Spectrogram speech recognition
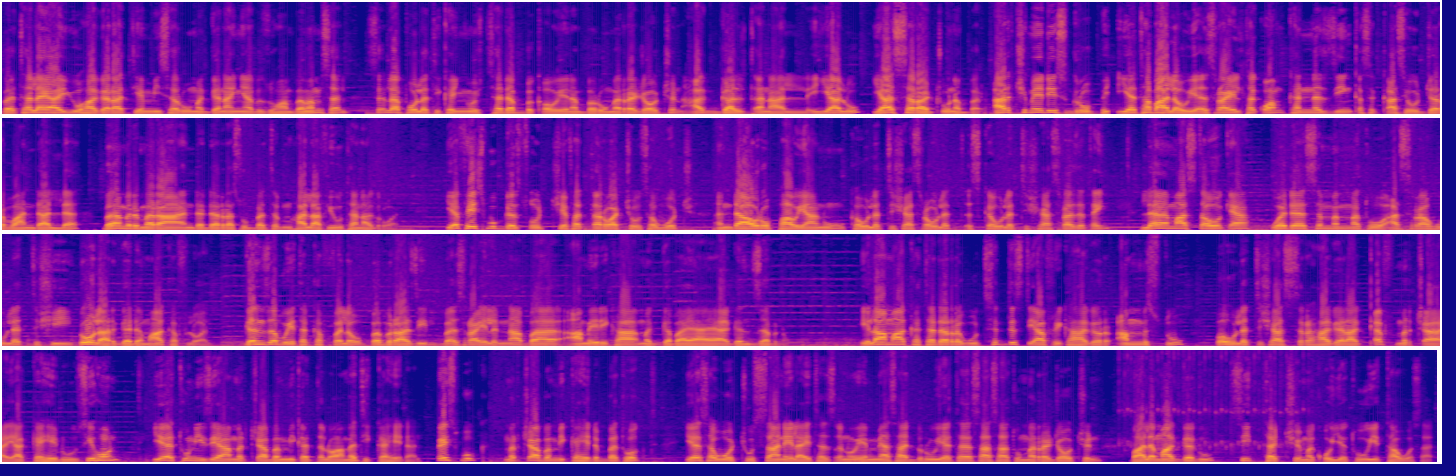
በተለያዩ ሀገራት የሚሰሩ መገናኛ ብዙሃን በመምሰል ስለ ፖለቲከኞች ተደብቀው የነበሩ መረጃዎችን አጋልጠናል እያሉ ያሰራጩ ነበር። አርቺሜዲስ ግሩፕ የተባለው የእስራኤል ተቋም ከነዚህ እንቅስቃሴዎች ጀርባ እንዳለ በምርመራ እንደደረሱበትም ኃላፊው ተናግረዋል። የፌስቡክ ገጾች የፈጠሯቸው ሰዎች እንደ አውሮፓውያኑ ከ2012 እስከ 2019 ለማስታወቂያ ወደ 812000 ዶላር ገደማ ከፍለዋል። ገንዘቡ የተከፈለው በብራዚል በእስራኤልና በአሜሪካ መገበያያ ገንዘብ ነው። ኢላማ ከተደረጉት ስድስት የአፍሪካ ሀገር አምስቱ በ2010 ሀገር አቀፍ ምርጫ ያካሄዱ ሲሆን የቱኒዚያ ምርጫ በሚቀጥለው ዓመት ይካሄዳል። ፌስቡክ ምርጫ በሚካሄድበት ወቅት የሰዎች ውሳኔ ላይ ተጽዕኖ የሚያሳድሩ የተሳሳቱ መረጃዎችን ባለማገዱ ሲተች መቆየቱ ይታወሳል።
